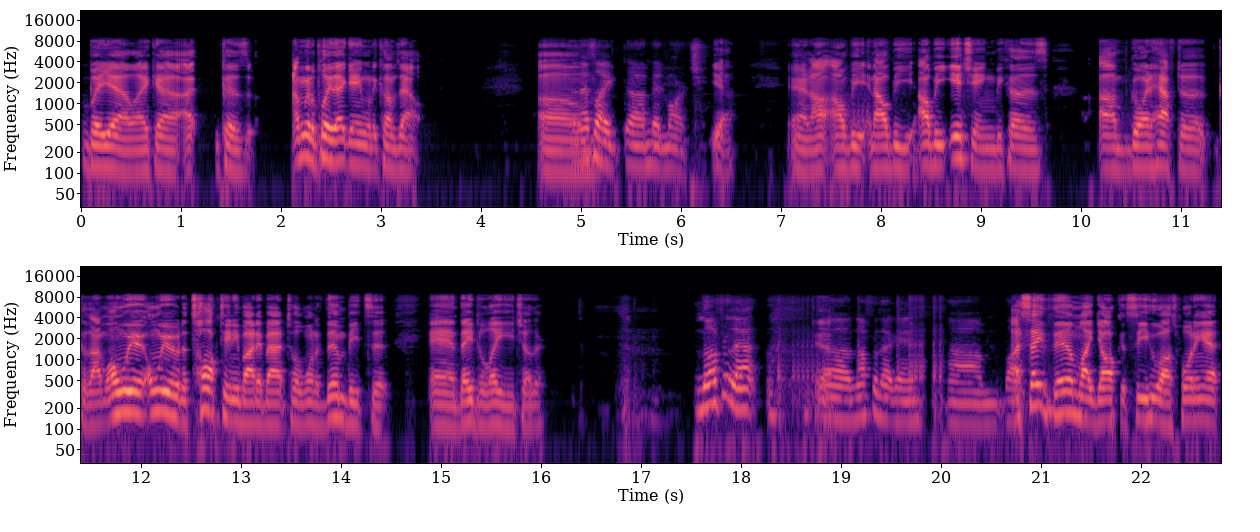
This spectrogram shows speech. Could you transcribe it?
but yeah, like uh, I because I'm gonna play that game when it comes out. Um, and that's like uh, mid March. And I'll, I'll be and I'll be I'll be itching because I'm going to have to because I'm only only able to talk to anybody about it till one of them beats it, and they delay each other. Not for that. Yeah. Uh, not for that game. Um, I say them like y'all could see who I was pointing at.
